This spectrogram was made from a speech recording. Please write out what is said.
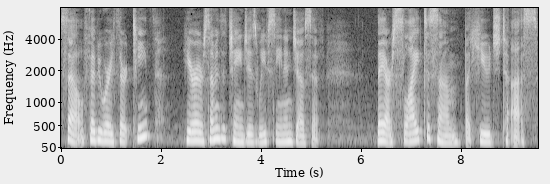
So, February 13th, here are some of the changes we've seen in Joseph. They are slight to some, but huge to us.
